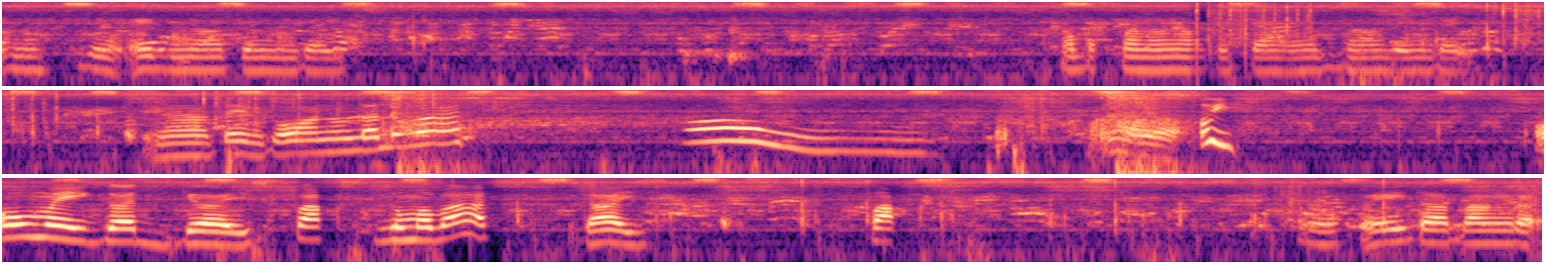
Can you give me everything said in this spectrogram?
Ano, yung egg natin, guys. Nabuksan na natin sa egg natin, guys. Tingnan natin kung anong lalabas. Oh! Uy! Oh my god, guys. Fox lumabas. Guys. Fox. Okay, tatanggal.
